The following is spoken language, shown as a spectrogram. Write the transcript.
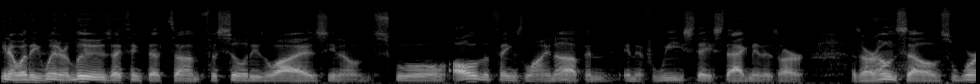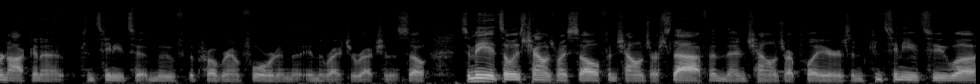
you know, whether you win or lose, I think that um, facilities wise, you know, school, all of the things line up. And, and if we stay stagnant as our, as our own selves, we're not going to continue to move the program forward in the in the right direction. So, to me, it's always challenge myself and challenge our staff, and then challenge our players, and continue to uh,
